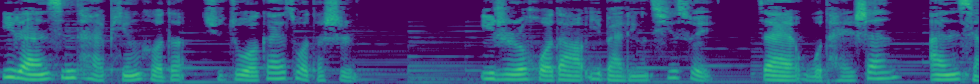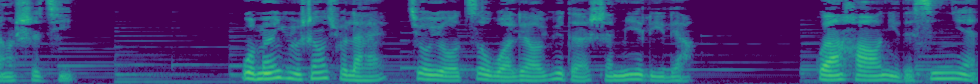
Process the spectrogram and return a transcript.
依然心态平和的去做该做的事，一直活到一百零七岁，在五台山安详世纪。我们与生俱来就有自我疗愈的神秘力量，管好你的心念、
